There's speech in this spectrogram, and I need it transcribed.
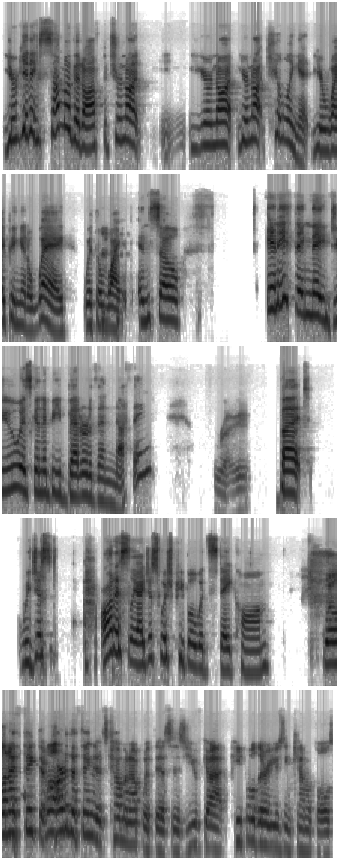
you're getting some of it off, but you're not you're not you're not killing it. You're wiping it away with a mm-hmm. wipe. and so anything they do is going to be better than nothing. Right. But we just honestly, I just wish people would stay calm. Well, and I think that Well- part of the thing that's coming up with this is you've got people that are using chemicals.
